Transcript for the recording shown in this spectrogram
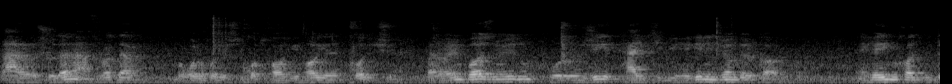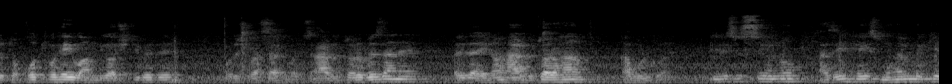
قرار شدن افراد در به قول خودش خودخواهی های خودشونه. بنابراین باز می‌بینید اون پروژه ترکیبی هگل اینجا داره کار می‌کنه. یعنی هی می‌خواد دو تا قطب و هی با هم دیگه آشتی بده خودش وسط باشه هر دوتا رو بزنه ولی در اینا هر دوتا رو هم قبول کنه. 239 از این حیث مهمه که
